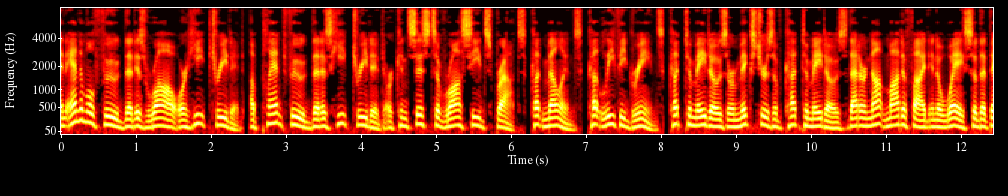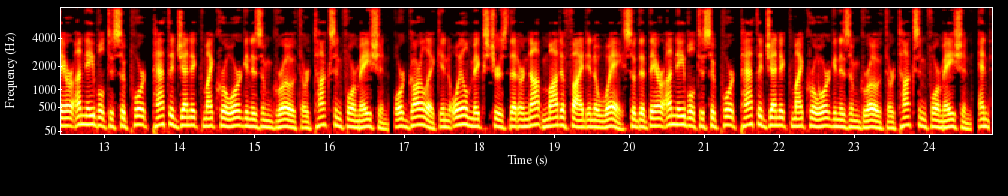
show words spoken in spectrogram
an animal food that is raw or heat-treated, a plant food that is heat-treated or consists of raw seed sprouts, cut melons, cut leafy greens, cut tomatoes or mixtures of cut tomatoes that are not modified in a way so that they are unable to support pathogenic microorganism growth or toxin formation, or garlic in oil mixtures that are not modified in a way so that they are unable to support pathogenic microorganism growth or toxin formation, and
